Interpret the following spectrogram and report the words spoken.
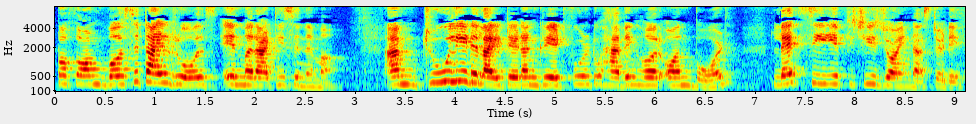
performed versatile roles in Marathi cinema. I'm truly delighted and grateful to having her on board. Let's see if she's joined us today.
